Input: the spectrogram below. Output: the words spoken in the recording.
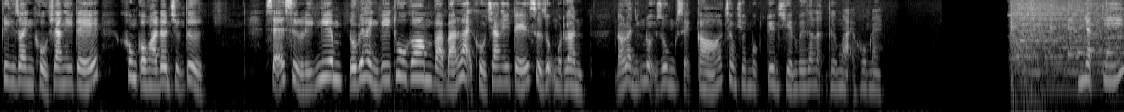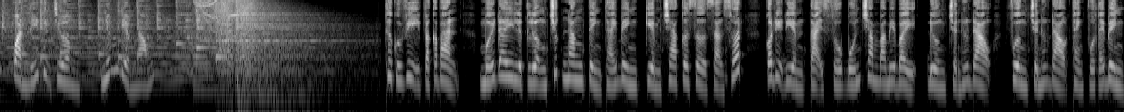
kinh doanh khẩu trang y tế không có hóa đơn chứng từ. Sẽ xử lý nghiêm đối với hành vi thu gom và bán lại khẩu trang y tế sử dụng một lần. Đó là những nội dung sẽ có trong chuyên mục tuyên chiến với gian lận thương mại hôm nay. Nhật ký quản lý thị trường, những điểm nóng Thưa quý vị và các bạn, mới đây lực lượng chức năng tỉnh Thái Bình kiểm tra cơ sở sản xuất có địa điểm tại số 437 đường Trần Hưng Đạo, phường Trần Hưng Đạo, thành phố Thái Bình,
